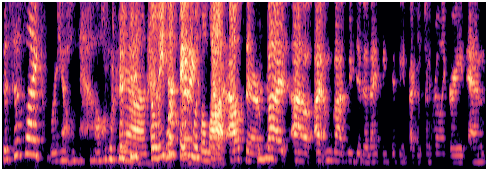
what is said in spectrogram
this is like real now Yeah, the leap We're of faith was a lot. out there, Mhm. but uh, I, I'm glad we did it. I think the feedback has been really great, and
